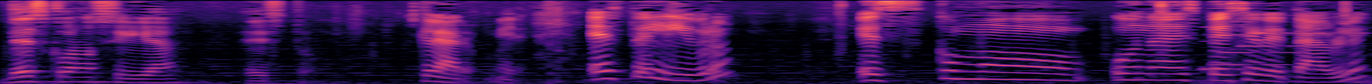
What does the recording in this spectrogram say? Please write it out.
desconocía esto. Claro, mira, este libro es como una especie de tablet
